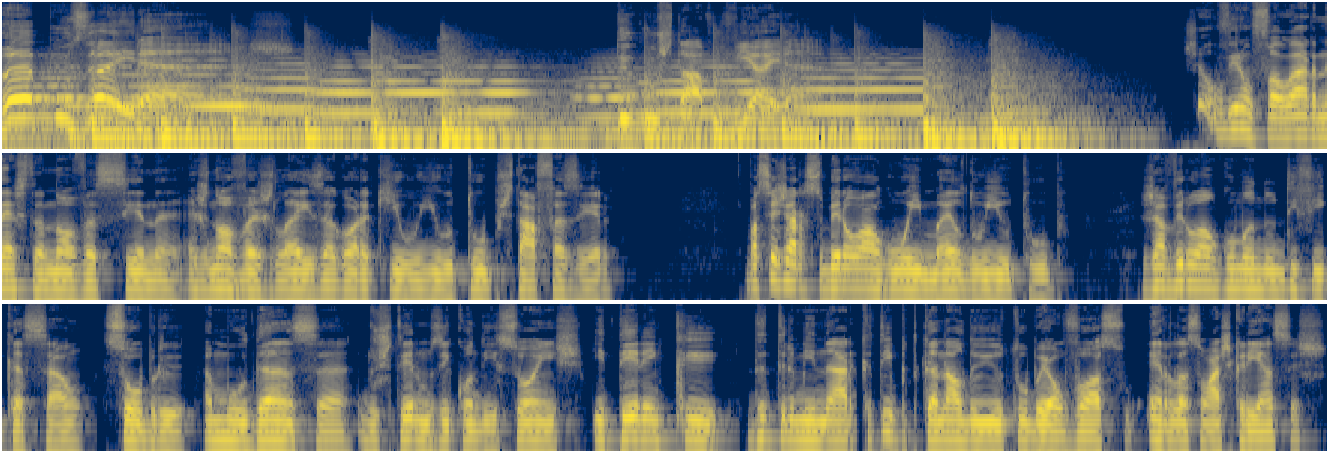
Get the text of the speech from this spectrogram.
Babuzeiras de Gustavo Vieira. Já ouviram falar nesta nova cena, as novas leis agora que o YouTube está a fazer? Vocês já receberam algum e-mail do YouTube? Já viram alguma notificação sobre a mudança dos termos e condições e terem que determinar que tipo de canal do YouTube é o vosso em relação às crianças?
